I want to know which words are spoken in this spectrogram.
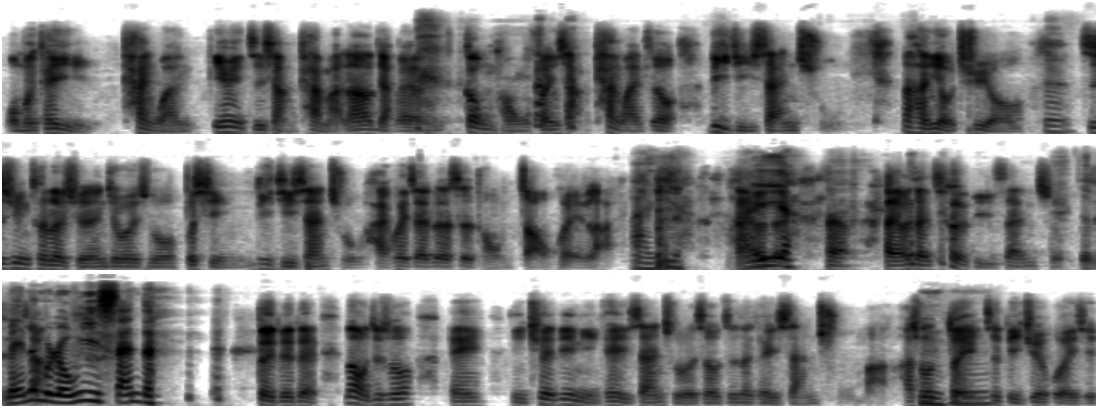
我们可以看完，因为只想看嘛，然后两个人共同分享，看完之后立即删除，那很有趣哦。嗯，资讯科的学生就会说不行，立即删除还会在垃圾桶找回来。哎呀，哎呀，还要还要再彻底删除，没那么容易删的。对对对，那我就说，哎，你确定你可以删除的时候，真的可以删除吗？他说，对，这的确会有一些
